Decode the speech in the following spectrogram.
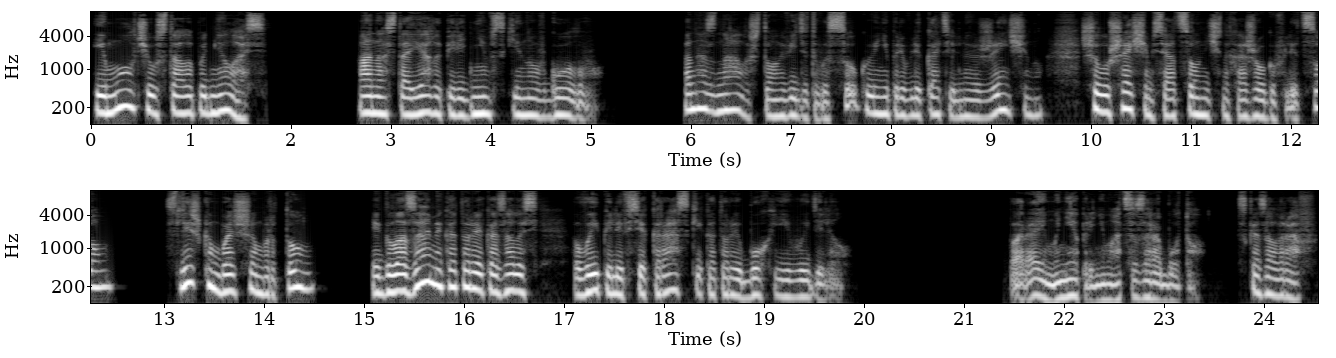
и молча устало поднялась. Она стояла перед ним, вскинув голову. Она знала, что он видит высокую и непривлекательную женщину, шелушащимся от солнечных ожогов лицом, слишком большим ртом и глазами, которые, казалось, выпили все краски, которые Бог ей выделил. «Пора и мне приниматься за работу», — сказал Раф.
